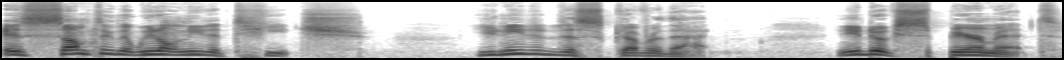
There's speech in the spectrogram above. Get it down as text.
is something that we don't need to teach. You need to discover that. You need to experiment.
